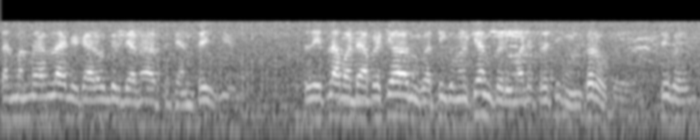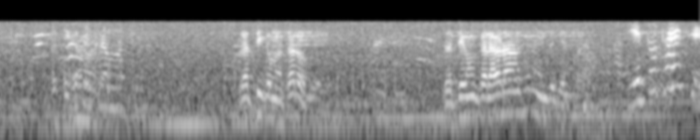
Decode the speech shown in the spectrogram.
તાર મનમાં એમ લાગે કે આરોગ્ય ધ્યાન અર્થ ધ્યાન થઈ ગયું. તો એટલા માટે આપણે કહેવાનું કે પ્રતિક્રમણ કેમ કર્યું? માટે પ્રતિક્રમણ કરો કે શું કહ્યું? પ્રતિક્રમણ. કરો કે. પ્રતિક્રમણ કરાવડાવો છો ને હિન્દુ બેન એ તો થાય છે.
